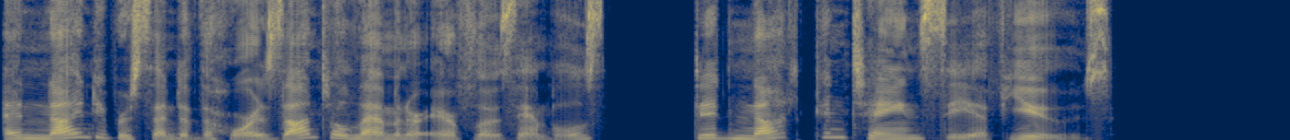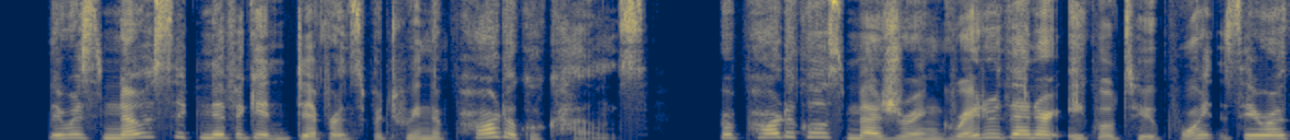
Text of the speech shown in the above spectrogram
and 90% of the horizontal laminar airflow samples did not contain CFUs. There was no significant difference between the particle counts for particles measuring greater than or equal to 0.03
